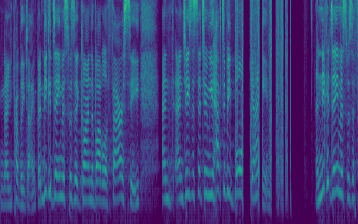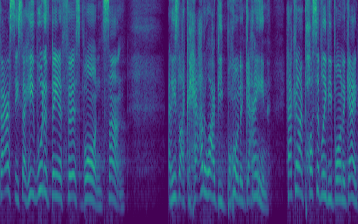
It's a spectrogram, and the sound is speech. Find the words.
no, you probably don't, but Nicodemus was a guy in the Bible, a Pharisee. And, and Jesus said to him, You have to be born again. And Nicodemus was a Pharisee, so he would have been a firstborn son. And he's like, How do I be born again? How can I possibly be born again?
